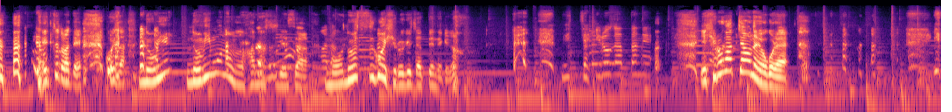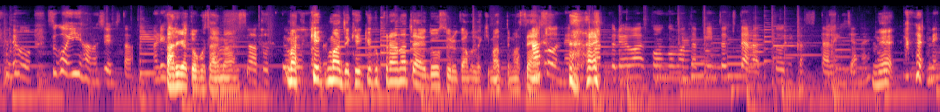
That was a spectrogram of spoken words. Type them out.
えちょっと待って。これさ飲み 飲み物の話でさものすごい広げちゃってんだけど。めっちゃ広がったね。いや広がっちゃうのよこれいやでもすごいいい話でした。ありがとうございますまあけまあじゃあ結局プラナチャへどうするかまだ決まってませんあそうね。はいまあそれは今後またピンときたらどうにかしたらいいんじゃない？ね ね。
